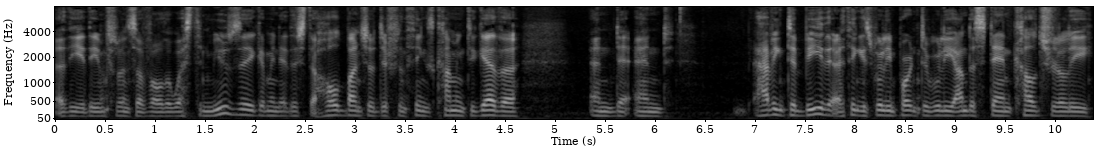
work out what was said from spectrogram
uh, the the influence of all the Western music. I mean, there's a whole bunch of different things coming together, and and having to be there. I think it's really important to really understand culturally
